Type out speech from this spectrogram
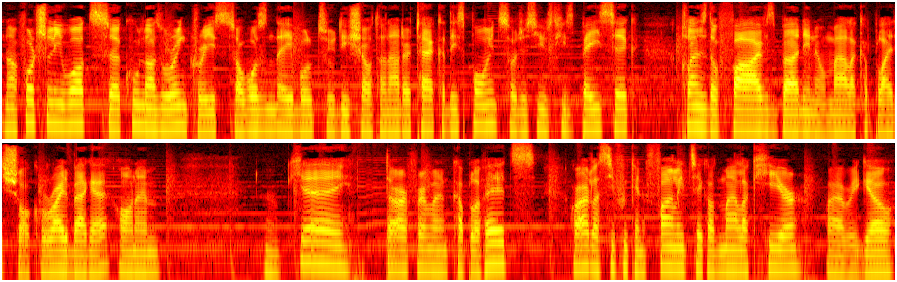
Now unfortunately Wat's uh, cooldowns were increased so I wasn't able to dish out another attack at this point so I just used his basic. Cleansed of Fives but you know Malak applied shock right back at, on him. Okay, Darth Revan, a couple of hits. Alright, let's see if we can finally take out Malak here. There we go.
